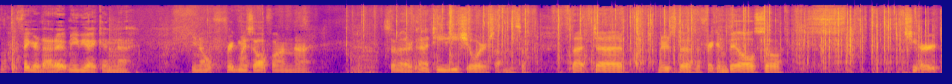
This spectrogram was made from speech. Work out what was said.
I'll have to figure that out. Maybe I can, uh, you know, frig myself on uh, some of their kind of TV show or something. So, but uh, there's the the freaking bill. So she hurt.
